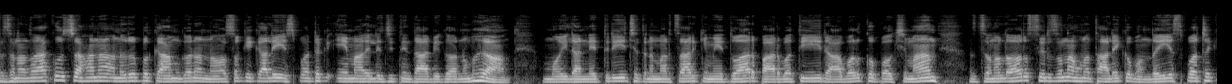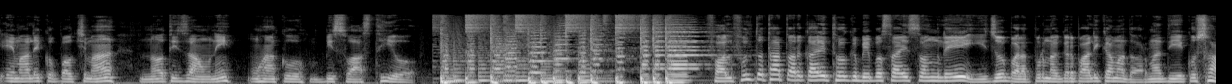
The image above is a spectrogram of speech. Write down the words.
जनताको चाहना अनुरूप काम गर्न नसकेकाले यसपटक एमाले जित्ने दावी गर्नुभयो। महिला नेत्री क्षेत्र नम्बर चारकी उम्मेद्वार पार्वती रावलको पक्षमा जनलहर सिर्जना हुन थालेको भन्दै यसपटक एमालेको पक्षमा नतिजा आउने उहाँको विश्वास थियो। फलफुल तथा तरकारी थोक व्यवसायी सङ्घले हिजो भरतपुर नगरपालिकामा धर्ना दिएको छ।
